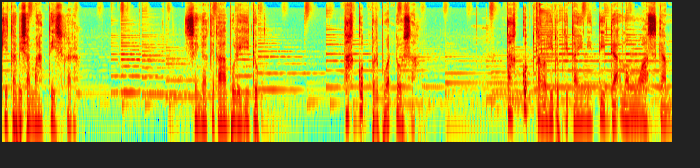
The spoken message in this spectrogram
kita bisa mati, saudara, sehingga kita boleh hidup takut berbuat dosa takut kalau hidup kita ini tidak memuaskan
